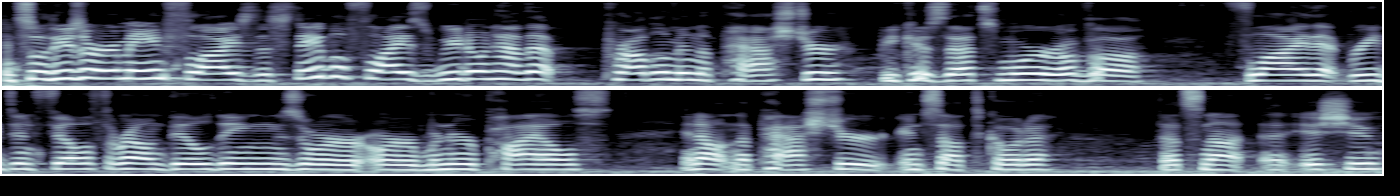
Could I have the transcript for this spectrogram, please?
And so these are our main flies. The stable flies, we don't have that problem in the pasture because that's more of a fly that breeds in filth around buildings or, or manure piles and out in the pasture in South Dakota. That's not an issue.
